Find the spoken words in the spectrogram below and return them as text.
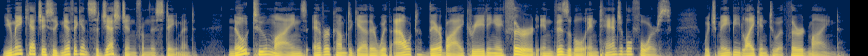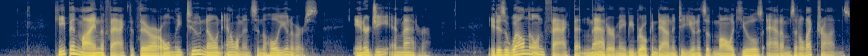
You may catch a significant suggestion from this statement. No two minds ever come together without thereby creating a third invisible, intangible force, which may be likened to a third mind. Keep in mind the fact that there are only two known elements in the whole universe energy and matter. It is a well known fact that matter may be broken down into units of molecules, atoms, and electrons.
